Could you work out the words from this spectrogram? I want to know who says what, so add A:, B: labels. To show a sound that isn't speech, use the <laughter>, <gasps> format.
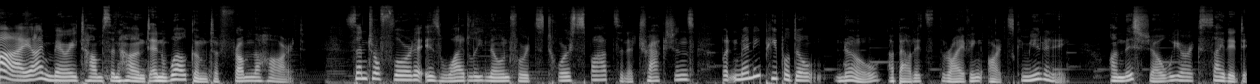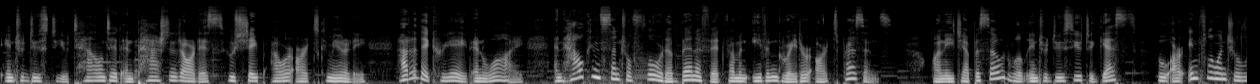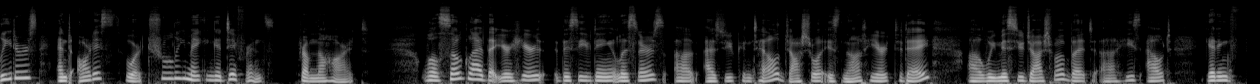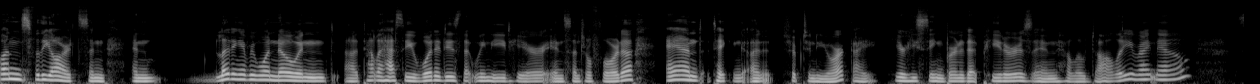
A: Hi, I'm Mary Thompson Hunt, and welcome to From the Heart. Central Florida is widely known for its tourist spots and attractions, but many people don't know about its thriving arts community. On this show, we are excited to introduce to you talented and passionate artists who shape our arts community. How do they create and why? And how can Central Florida benefit from an even greater arts presence? On each episode, we'll introduce you to guests who are influential leaders and artists who are truly making a difference from the heart. Well, so glad that you're here this evening, listeners. Uh, as you can tell, Joshua is not here today. Uh, we miss you, Joshua, but uh, he's out getting funds for the arts and, and letting everyone know in uh, Tallahassee what it is that we need here in Central Florida and taking a trip to New York. I hear he's seeing Bernadette Peters in Hello Dolly right now.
